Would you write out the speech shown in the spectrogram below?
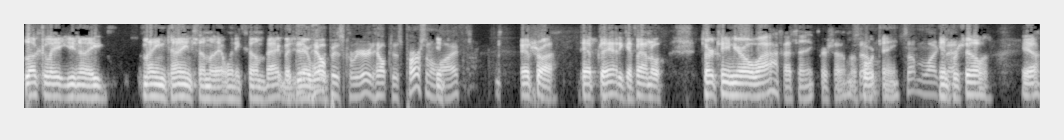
luckily, you know, he maintained some of that when he come back. But it didn't help his career; it helped his personal life. That's right. Helped that. He could find a thirteen-year-old wife, I think, or something, or Something- fourteen, something like that. in that. Priscilla. Yeah.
